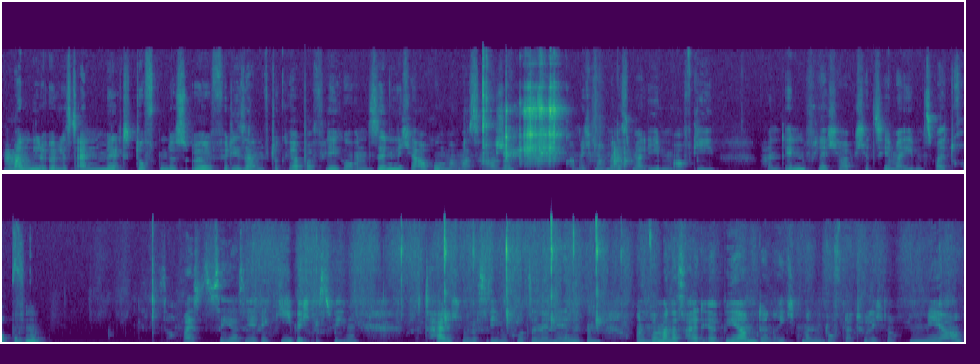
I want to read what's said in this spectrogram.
Mandelöl ist ein mild duftendes Öl für die sanfte Körperpflege und sinnliche Aromamassage. Komm, ich mache mir das mal eben auf die Handinnenfläche habe ich jetzt hier mal eben zwei Tropfen. Ist auch meist sehr, sehr ergiebig, deswegen teile ich mir das eben kurz in den Händen. Und wenn man das halt erwärmt, dann riecht man den Duft natürlich noch mehr.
